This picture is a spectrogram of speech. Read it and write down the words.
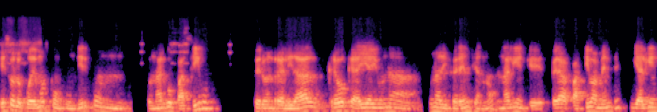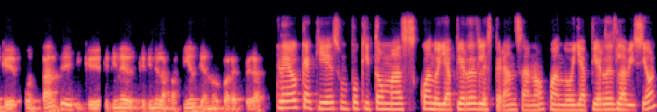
Eso lo podemos confundir con, con algo pasivo, pero en realidad creo que ahí hay una, una diferencia, ¿no? En alguien que espera pasivamente y alguien que es constante y que, que, tiene, que tiene la paciencia, ¿no? Para esperar. Creo que aquí es un poquito más cuando ya pierdes la esperanza, ¿no? Cuando ya pierdes la visión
